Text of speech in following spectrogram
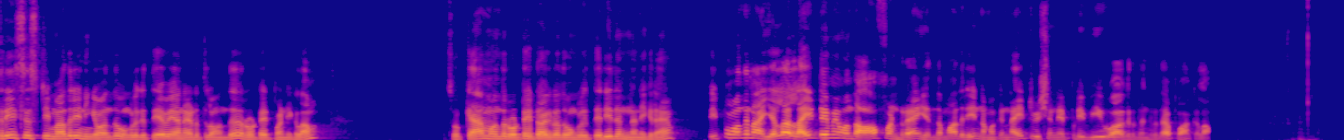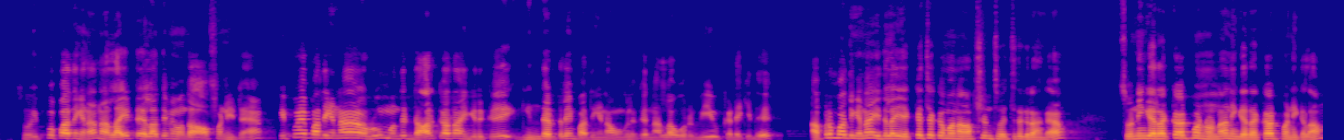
த்ரீ சிக்ஸ்டி மாதிரி நீங்கள் வந்து உங்களுக்கு தேவையான இடத்துல வந்து ரொட்டேட் பண்ணிக்கலாம். ஸோ கேம் வந்து ரொட்டேட் ஆகிறது உங்களுக்கு தெரியுதுன்னு நினைக்கிறேன். இப்போ வந்து நான் எல்லா லைட்டையுமே வந்து ஆஃப் பண்ணுறேன் எந்த மாதிரி? நமக்கு நைட் விஷன் எப்படி வியூ ஆகுறதுங்கிறத பார்க்கலாம். ஸோ இப்போ பார்த்தீங்கன்னா நான் லைட் எல்லாத்தையுமே வந்து ஆஃப் பண்ணிட்டேன். இப்போவே பார்த்தீங்கன்னா ரூம் வந்து டார்க்காக தான் இருக்குது இந்த இடத்துலையும் பார்த்தீங்கன்னா உங்களுக்கு நல்ல ஒரு வியூ கிடைக்குது. அப்புறம் பார்த்தீங்கன்னா இதில் எக்கச்சக்கமான ஆப்ஷன்ஸ் வச்சுருக்குறாங்க. ஸோ நீங்கள் ரெக்கார்ட் பண்ணணும்னா நீங்கள் ரெக்கார்ட் பண்ணிக்கலாம்.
